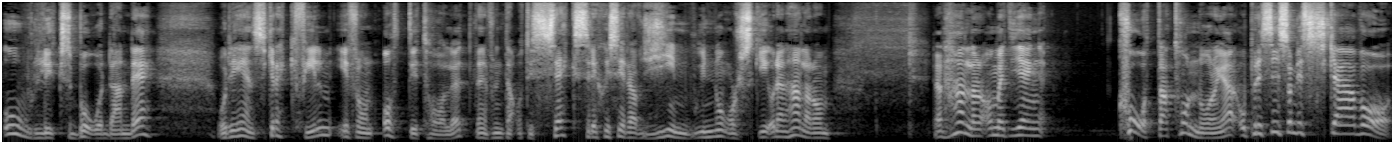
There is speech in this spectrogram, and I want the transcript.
olycksbådande. Och det är en skräckfilm från 80-talet, den är från 1986, regisserad av Jim Wynorski och den handlar om den handlar om ett gäng kåta tonåringar. Och precis som det ska vara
